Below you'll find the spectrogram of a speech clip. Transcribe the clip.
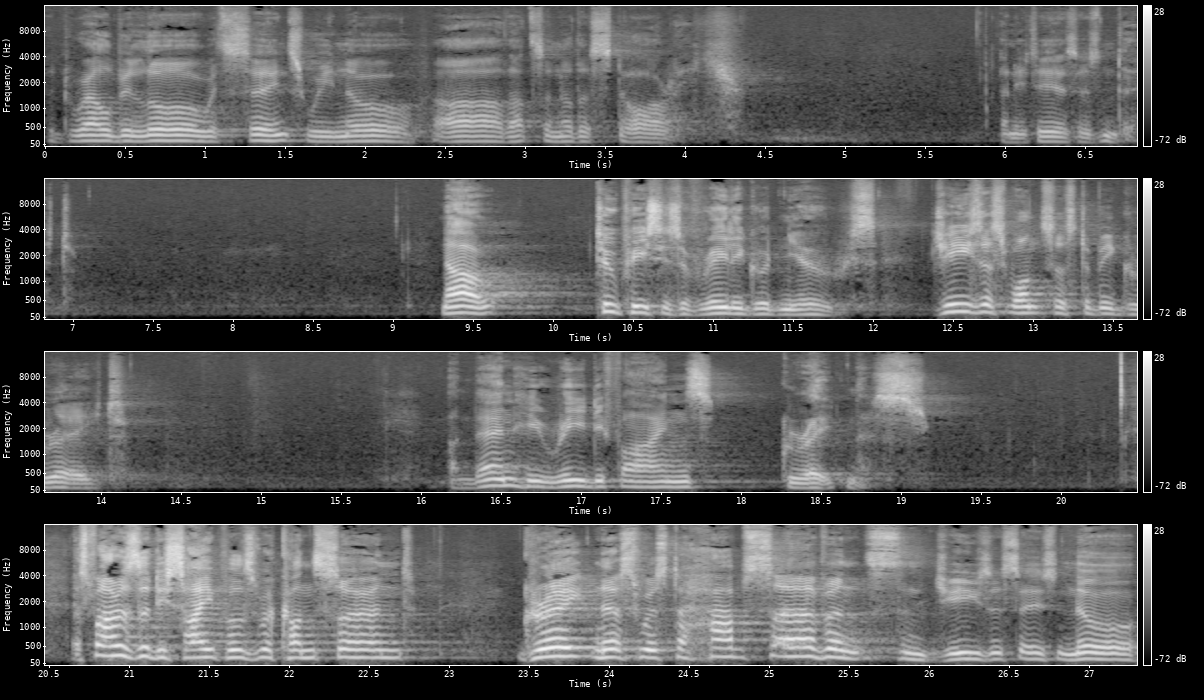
To dwell below with saints we know, ah, that's another story. And it is, isn't it? Now, two pieces of really good news. Jesus wants us to be great. And then he redefines greatness. As far as the disciples were concerned, greatness was to have servants. And Jesus says, no,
